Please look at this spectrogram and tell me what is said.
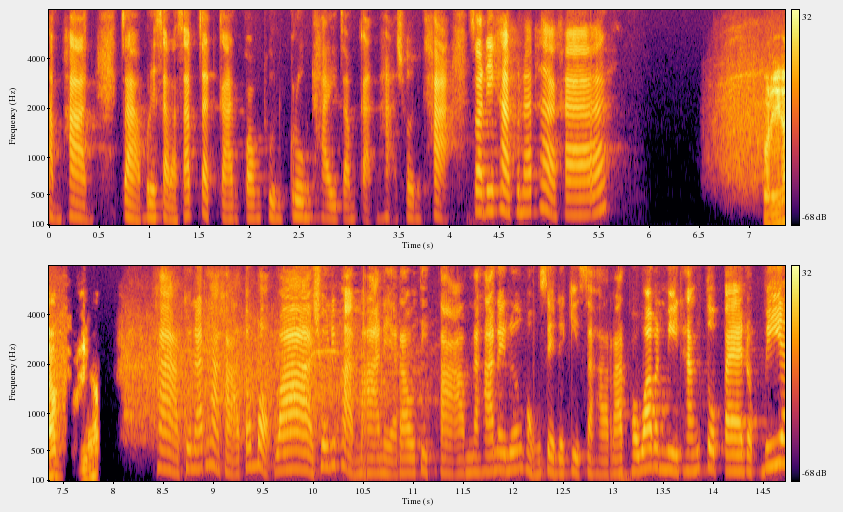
สัมพันธ์ จากบริษัทหลักทรัพย์จัดการกองทุนกรุงไทยจำกัดมหาชนค่ะ สวัสดีค่ะ คุณนัทธค่ะ สวัสดีครับ สวัสดีครับ ค่ะ คุณนัทค่ะ ต้องบอกว่าช่วงที่ผ่านมาเนี่ยเราติดตามนะคะ ในเรื่องของเศรษฐกิจสหรัฐ เพราะว่ามันมีทั้งตัวแปรดอกเบี้ย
